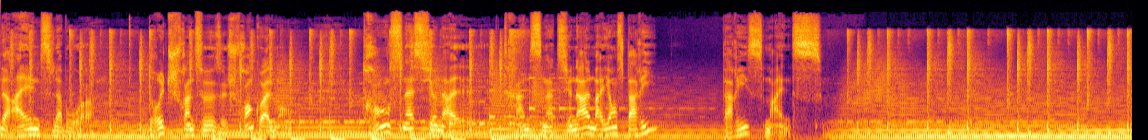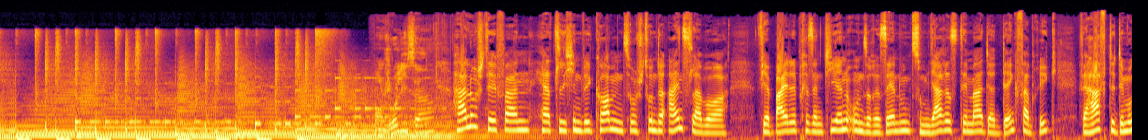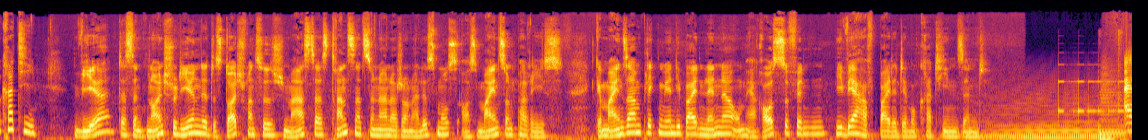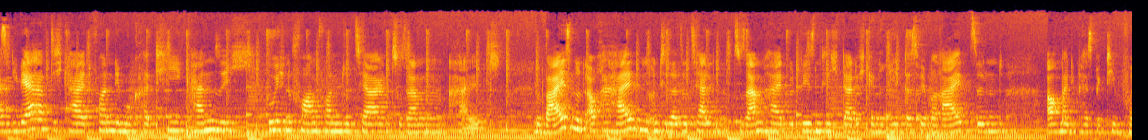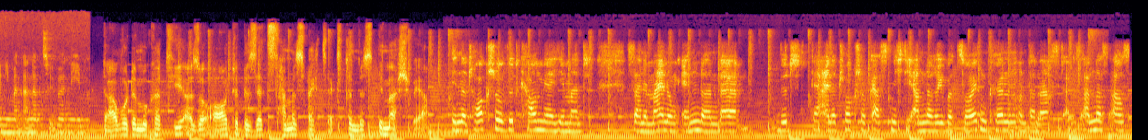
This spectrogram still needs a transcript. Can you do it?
Stunde 1 Labor. Deutsch-Französisch, Franco-Allemand. Transnational, transnational, Mayence Paris, Paris Mainz. Bonjour Lisa. Hallo Stefan, herzlichen Willkommen zur Stunde 1 Labor. Wir beide präsentieren unsere Sendung zum Jahresthema der Denkfabrik Verhafte Demokratie. Wir, das sind neun Studierende des deutsch-französischen Masters Transnationaler Journalismus aus Mainz und Paris. Gemeinsam blicken wir in die beiden Länder, um herauszufinden, wie wehrhaft beide Demokratien sind. Also die Wehrhaftigkeit von Demokratie kann sich durch eine Form von sozialen Zusammenhalt beweisen und auch erhalten. Und dieser soziale Zusammenhalt wird wesentlich dadurch generiert, dass wir bereit sind, auch mal die Perspektive von jemand anderem zu übernehmen. Da, wo Demokratie also Orte besetzt, haben es Rechtsextremisten immer schwer. In der Talkshow wird kaum mehr jemand seine Meinung ändern. Da wird der eine Talkshow-Gast nicht die andere überzeugen können und danach sieht alles anders aus.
